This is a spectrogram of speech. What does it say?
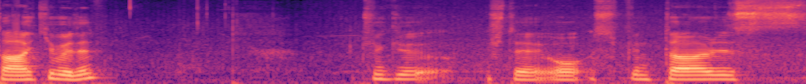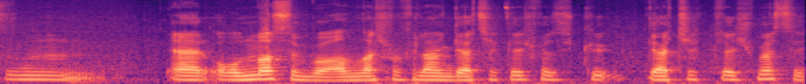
takip edin. Çünkü işte o Spin Taris'in eğer olmazsa bu anlaşma falan gerçekleşmesi ki gerçekleşmezse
